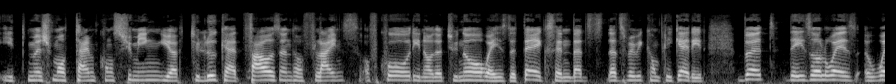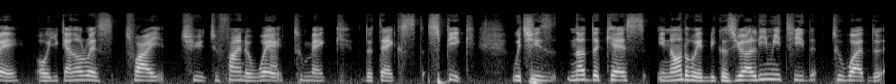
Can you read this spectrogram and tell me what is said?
it's much more time consuming. You have to look at thousands of lines of code in order to know where is the text, and that's, that's very complicated. But there is always a way or you can always try to, to find a way to make the text speak, which is not the case in Android because you are limited to what the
